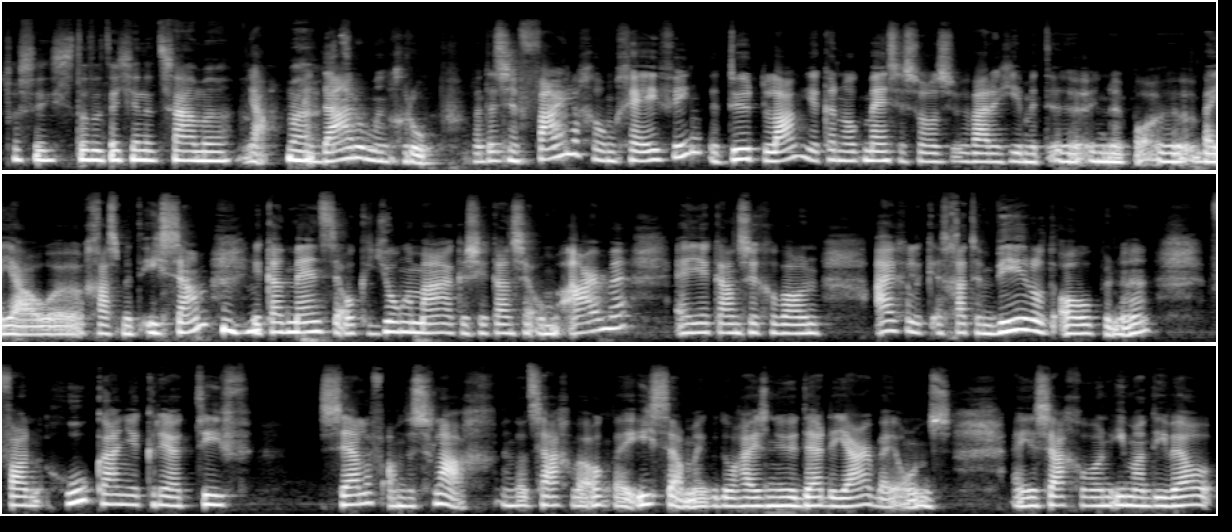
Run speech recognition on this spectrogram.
precies. Dat, het, dat je het samen Ja, maakt. en daarom een groep. Want dat is een veilige omgeving. Het duurt lang. Je kan ook mensen zoals we waren hier met, uh, in, uh, bij jouw uh, gast met Isam. Mm -hmm. Je kan mensen, ook jonge makers, je kan ze omarmen. En je kan ze gewoon, eigenlijk, het gaat een wereld openen van hoe kan je creatief zelf aan de slag. En dat zagen we ook bij Isam. Ik bedoel, hij is nu het derde jaar bij ons. En je zag gewoon iemand die wel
